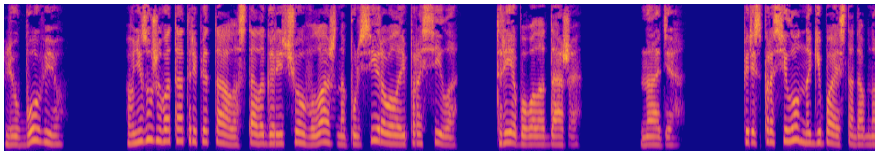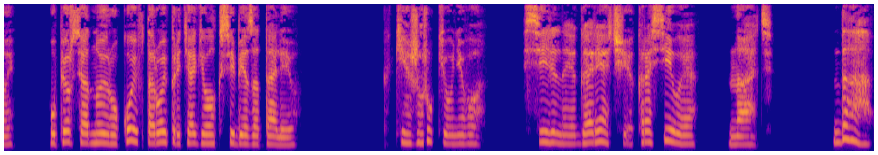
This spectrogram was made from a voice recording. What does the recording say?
Любовью Внизу живота трепетало, стало горячо, влажно, пульсировало и просило, требовало даже. «Надя», — переспросил он, нагибаясь надо мной, уперся одной рукой, второй притягивал к себе за талию. Какие же руки у него! Сильные, горячие, красивые. Надь! Да,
